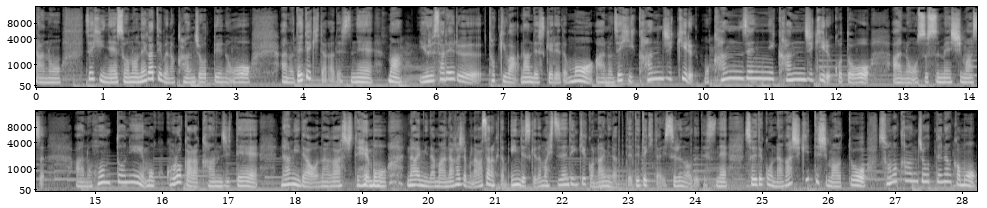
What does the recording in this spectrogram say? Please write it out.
あの、ぜひね、そのネガティブな感情っていうのを、あの、出てきたらですね、まあ、許される時はなんですけれども、あの、ぜひ感じきる、もう完全に感じきることを、あの、お勧めします。あの本当にもう心から感じて涙を流して もう涙まあ流しても流さなくてもいいんですけど、まあ、必然的に結構涙って出てきたりするのでですね。それでこう流し切ってしまうとその感情ってなんかも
